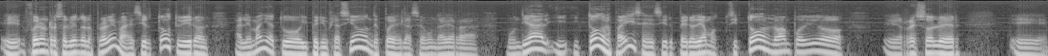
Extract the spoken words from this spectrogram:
eh, fueron resolviendo los problemas, es decir, todos tuvieron, Alemania tuvo hiperinflación después de la Segunda Guerra Mundial y, y todos los países, es decir, pero digamos, si todos lo han podido eh, resolver, eh,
